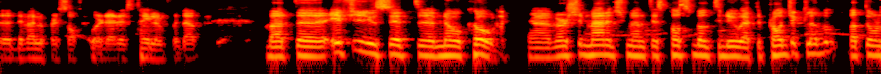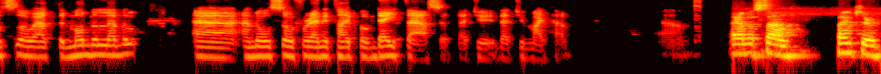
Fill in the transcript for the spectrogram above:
uh, developer software that is tailored for that. But uh, if you use it uh, no code, uh, version management is possible to do at the project level, but also at the model level, uh, and also for any type of data asset that you that you might have. Um, I understand. Thank you.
